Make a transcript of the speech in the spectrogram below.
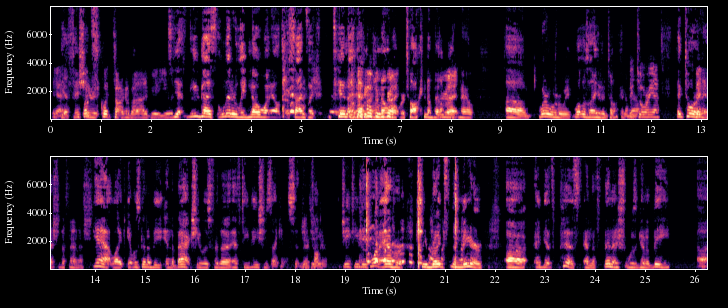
yeah. Yeah, Fishy. Let's quit talking about IWAU. It's- Yeah, you guys literally no one else besides like ten other people know Right. what we're talking about right, Right. now. Um, where were we? What was I even talking about? Victoria. Victoria. Finish. The finish. Yeah, like it was gonna be in the back. She was for the FTV. She's like you know sitting there GTV. talking GTV, whatever. she breaks the mirror uh, and gets pissed. And the finish was gonna be uh,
